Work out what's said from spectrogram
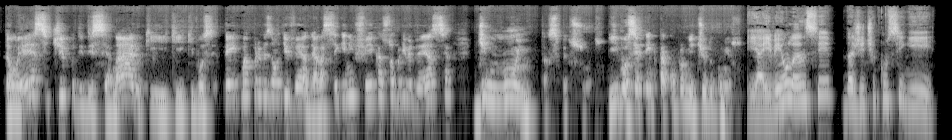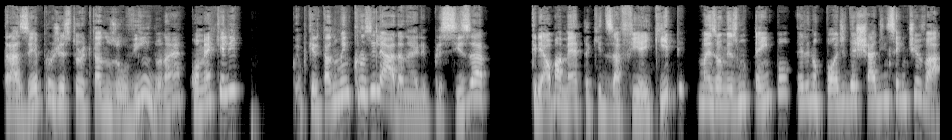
Então, esse tipo de, de cenário que, que, que, você tem uma previsão de venda, ela significa a sobrevivência de muitas pessoas. E você tem que estar comprometido com isso. E aí vem o lance da gente conseguir trazer para o gestor que está nos ouvindo, né? Como é que ele. Porque ele está numa encruzilhada, né? Ele precisa criar uma meta que desafie a equipe, mas ao mesmo tempo ele não pode deixar de incentivar.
